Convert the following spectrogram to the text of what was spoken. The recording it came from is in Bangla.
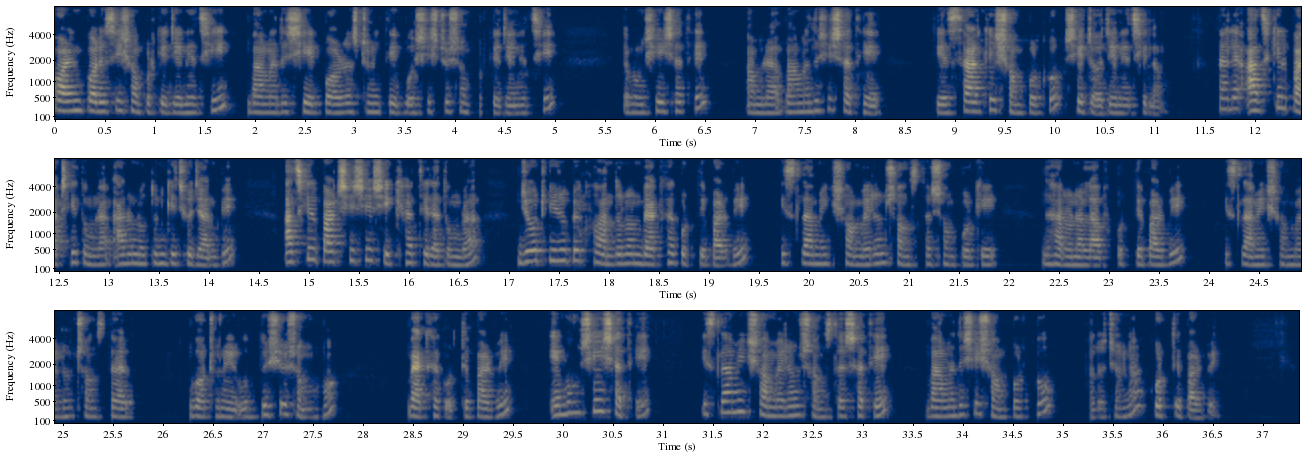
ফরেন পলিসি সম্পর্কে জেনেছি, বাংলাদেশের পররাষ্ট্রনীতির বৈশিষ্ট্য সম্পর্কে জেনেছি। এবং সেই সাথে আমরা বাংলাদেশের সাথে যে সার্কের সম্পর্ক সেটাও জেনেছিলাম। তাহলে আজকের পাঠে তোমরা আরও নতুন কিছু জানবে। আজকের পাঠ শেষে শিক্ষার্থীরা তোমরা জোট নিরপেক্ষ আন্দোলন ব্যাখ্যা করতে পারবে, ইসলামিক সম্মেলন সংস্থা সম্পর্কে ধারণা লাভ করতে পারবে, ইসলামিক সম্মেলন সংস্থার গঠনের উদ্দেশ্য সমূহ ব্যাখ্যা করতে পারবে এবং সেই সাথে ইসলামিক সম্মেলন সংস্থার সাথে বাংলাদেশের সম্পর্ক আলোচনা করতে পারবে।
